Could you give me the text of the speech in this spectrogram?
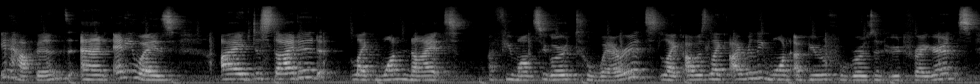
it happened. And anyways, I decided like one night a few months ago to wear it. Like I was like, I really want a beautiful rose and oud fragrance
